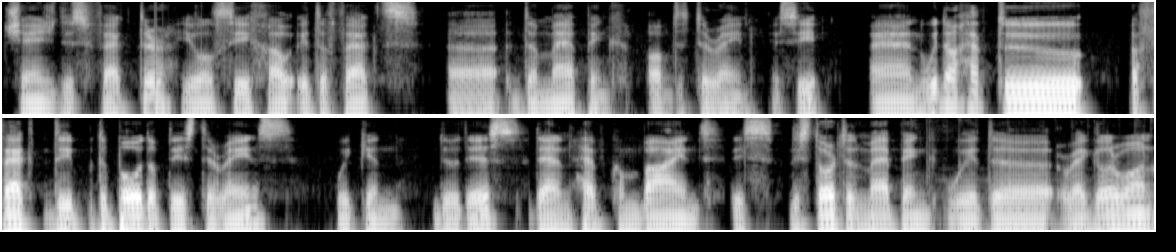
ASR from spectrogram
change this factor, you will see how it affects uh, the mapping of the terrain, you see? And we don't have to affect the, the both of these terrains. We can do this then have combined this distorted mapping with the regular one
